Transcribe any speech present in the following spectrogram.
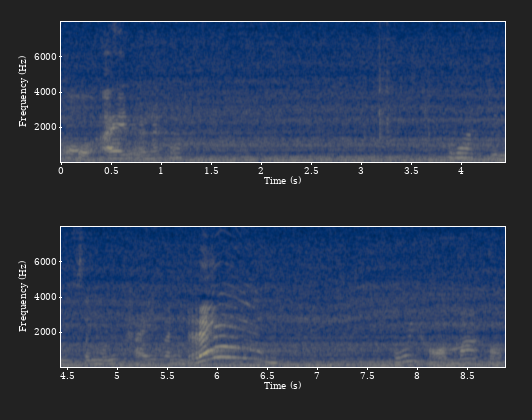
โอ้ไอแล้วนะคะเพ ราะว่ากินสมุนไพรมันแรงโอ้ยหอมมากหอม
